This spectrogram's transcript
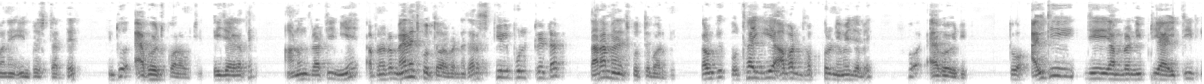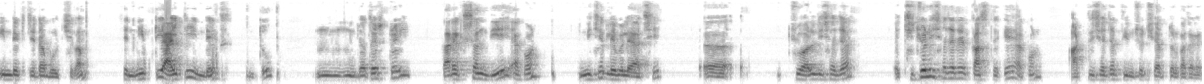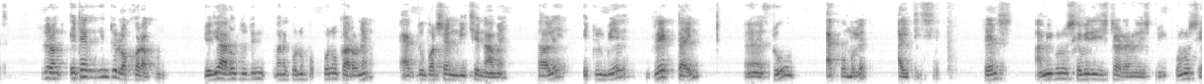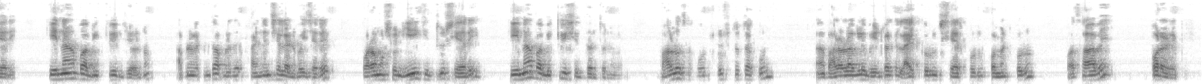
মানে ইনভেস্টারদের কিন্তু অ্যাভয়েড করা উচিত। এই জায়গাতে আনন্দ রাটি নিয়ে আপনারা ম্যানেজ করতে পারবেন না। যারা স্কিলফুল ট্রেডার তারা ম্যানেজ করতে পারবে। কারণ কি, কোথায় গিয়ে আবার ধপ করে নেমে যাবে অ্যাভয়েড তো আইটি যে আমরা নিফটি আইটির ইন্ডেক্স যেটা বলছিলাম, সেই নিফটি আইটি ইন্ডেক্স কিন্তু যথেষ্টই কারেকশন দিয়ে এখন নিচের লেভেলে আছে। চুয়াল্লিশ হাজার, ছিচল্লিশ হাজারের কাছ থেকে এখন আটত্রিশ হাজার তিনশো ছিয়াত্তর কাছাকাছি। সুতরাং এটাকে কিন্তু লক্ষ্য রাখুন। যদি আরও দুদিন মানে কোনো কোনো কারণে এক দু পার্সেন্ট নিচে নামে, তাহলে it will be a great time to accumulate IT share friends আমি কোনো সেবি রেজিস্টার্ড অ্যানালিস্ট নই, কোনো শেয়ারে কেনা বা বিক্রির জন্য আপনারা কিন্তু আপনাদের ফাইন্যান্সিয়াল অ্যাডভাইজারের পরামর্শ নিয়েই কিন্তু শেয়ারে কেনা বা বিক্রির সিদ্ধান্ত নেবেন। ভালো থাকুন, সুস্থ থাকুন ভালো লাগলে ভিডিওটাকে লাইক করুন শেয়ার করুন কমেন্ট করুন। কথা হবে পরের episode এ।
